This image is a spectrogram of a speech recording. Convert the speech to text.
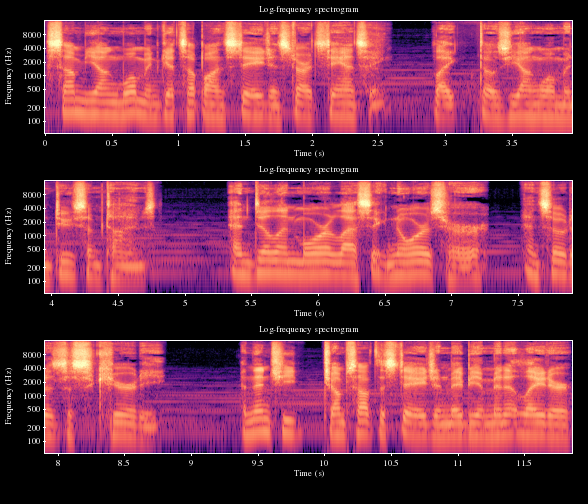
some young woman gets up on stage and starts dancing, like those young women do sometimes. And Dylan more or less ignores her and so does the security. And then she jumps off the stage, and maybe a minute later,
